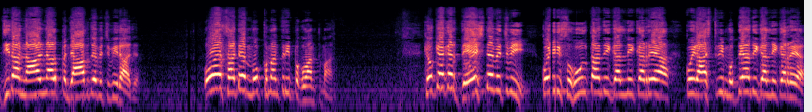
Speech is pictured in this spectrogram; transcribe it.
ਜਿਹਦਾ ਨਾਲ ਨਾਲ ਪੰਜਾਬ ਦੇ ਵਿੱਚ ਵੀ ਰਾਜ ਹੈ। ਉਹ ਹੈ ਸਾਡੇ ਮੁੱਖ ਮੰਤਰੀ ਭਗਵੰਤ ਮਾਨ। ਕਿਉਂਕਿ ਅਗਰ ਦੇਸ਼ ਦੇ ਵਿੱਚ ਵੀ ਕੋਈ ਸਹੂਲਤਾਂ ਦੀ ਗੱਲ ਨਹੀਂ ਕਰ ਰਿਹਾ, ਕੋਈ ਰਾਸ਼ਟਰੀ ਮੁੱਦਿਆਂ ਦੀ ਗੱਲ ਨਹੀਂ ਕਰ ਰਿਹਾ,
